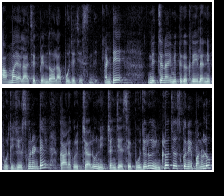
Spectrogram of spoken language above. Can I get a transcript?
అమ్మ ఎలా చెప్పిందో అలా పూజ చేసింది. అంటే నిత్యనైమిత్తిక క్రియలన్నీ పూర్తి చేసుకుని అంటే కాలకృత్యాలు నిత్యం చేసే పూజలు ఇంట్లో చేసుకునే పనులు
